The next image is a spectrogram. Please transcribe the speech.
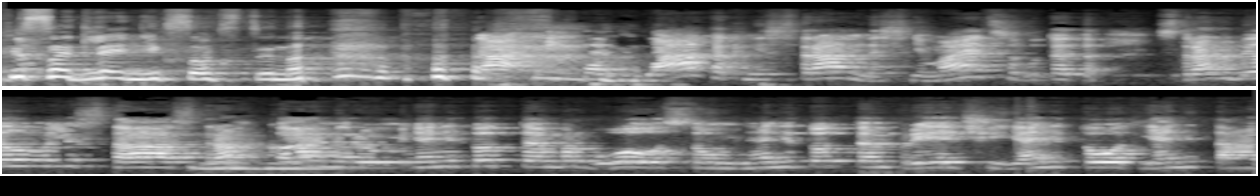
Писать для них, собственно. Да, и тогда, как ни странно, снимается вот это страх белого листа, страх mm-hmm. камеры, у меня не тот тембр голоса, у меня не тот темп речи, я не тот, я не так.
